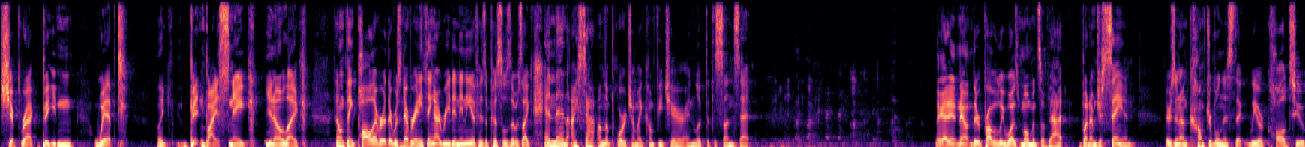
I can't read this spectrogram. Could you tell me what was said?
Shipwrecked, beaten, whipped, like bitten by a snake, you know, like, I don't think Paul ever, there was never anything I read in any of his epistles that was like, and then I sat on the porch on my comfy chair and looked at the sunset. Like I didn't now there probably was moments of that, but I'm just saying there's an uncomfortableness that we are called to.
